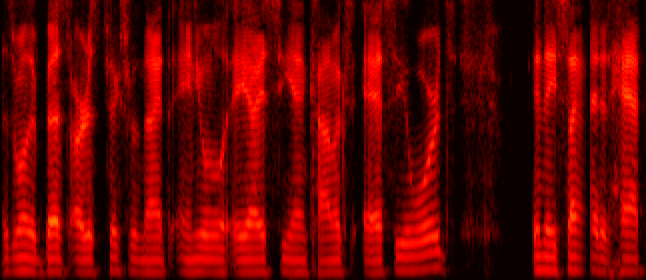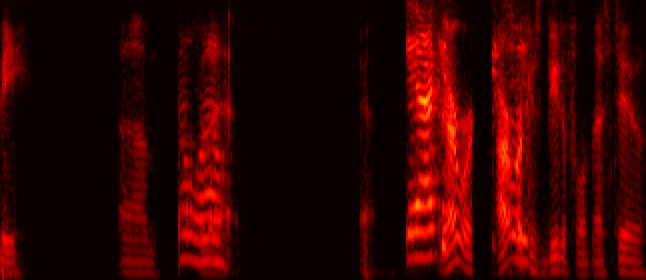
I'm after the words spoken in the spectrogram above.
as one of their best artist picks for the ninth annual AICN Comics ASSI Awards, and they cited Happy. Um, Oh wow. Yeah, The artwork artwork is beautiful in this too.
